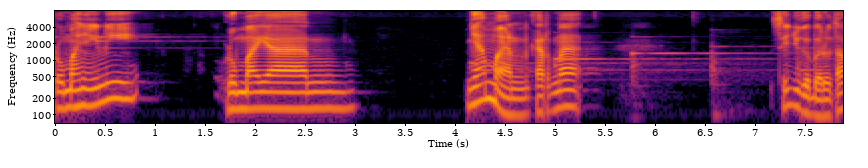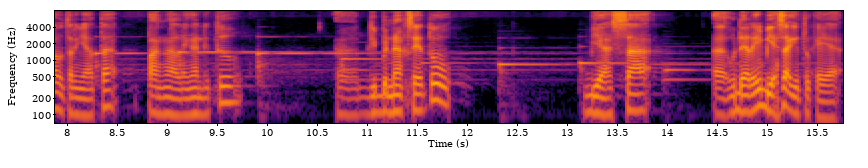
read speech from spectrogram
Rumahnya ini lumayan nyaman karena saya juga baru tahu ternyata Pangalengan itu uh, di benak saya tuh biasa uh, udaranya biasa gitu kayak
